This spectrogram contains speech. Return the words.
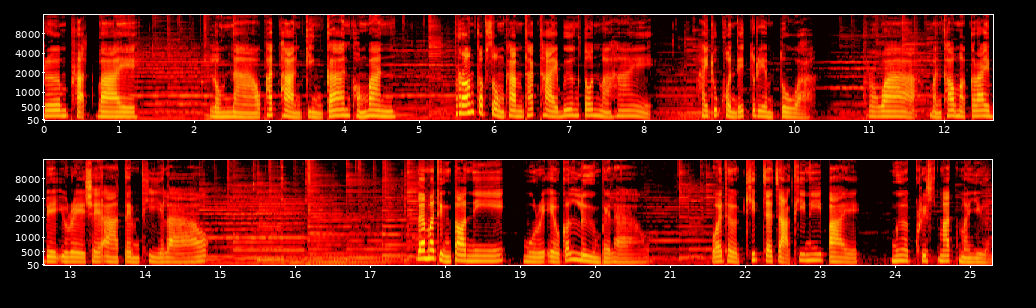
เริ่มผลัดใบ ลมหนาวพัดผ่านกิ่งก้านของมัน พร้อมกับส่งคำทักทายเบื้องต้นมาให้ ให้ทุกคนได้เตรียมตัว เพราะว่ามันเข้ามาใกล้เบอิเรเชอาเต็มทีแล้วและมาถึงตอนนี้ มูริเอลก็ลืมไปแล้ว ว่าเธอคิดจะจากที่นี่ไปเมื่อคริสต์มาสมาเยือน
